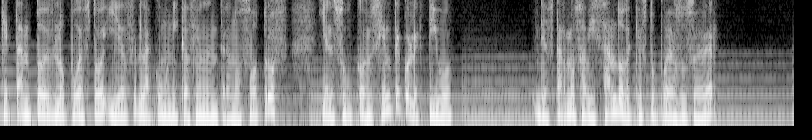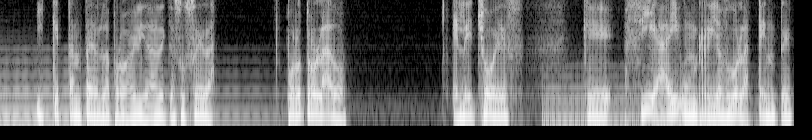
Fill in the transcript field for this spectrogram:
qué tanto es lo opuesto y es la comunicación entre nosotros y el subconsciente colectivo de estarnos avisando de que esto puede suceder y qué tanta es la probabilidad de que suceda. Por otro lado, el hecho es que sí hay un riesgo latente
